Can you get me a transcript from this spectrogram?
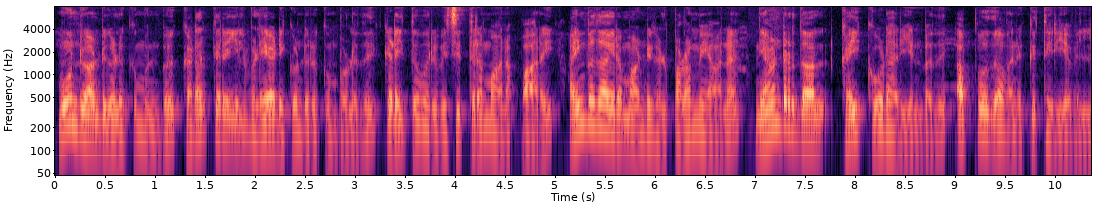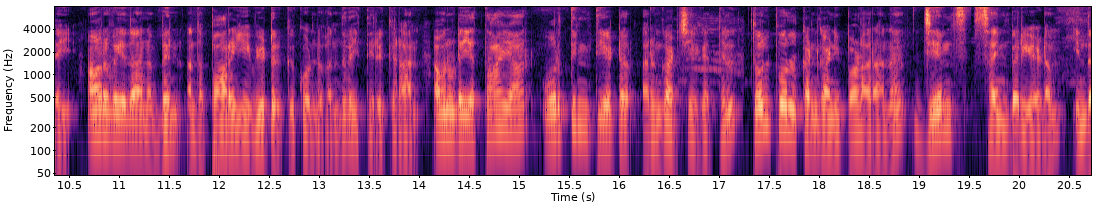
மூன்று ஆண்டுகளுக்கு முன்பு கடற்கரையில் விளையாடிக் கொண்டிருக்கும் பொழுது கிடைத்த ஒரு விசித்திரமான பாறை ஐம்பதாயிரம் ஆண்டுகள் பழமையான ஞாண்டர்தால் கை கோடாரி என்பது அப்போது அவனுக்கு தெரியவில்லை. ஆறு வயதான பென் அந்த பாறையை வீட்டிற்கு கொண்டு வந்து வைத்திருக்கிறான். அவனுடைய தாயார் ஒர்த்திங் தியேட்டர் அருங்காட்சியகத்தில் தொல்பொருள் கண்காணிப்பாளரான ஜேம்ஸ் சைன்பெரியிடம் இந்த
